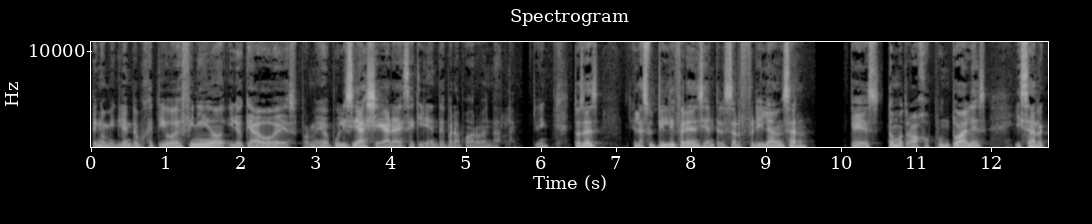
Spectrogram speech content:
tengo mi cliente objetivo definido y lo que hago es, por medio de publicidad, llegar a ese cliente para poder venderle. ¿sí? Entonces, la sutil diferencia entre ser freelancer, que es tomo trabajos puntuales, y ser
